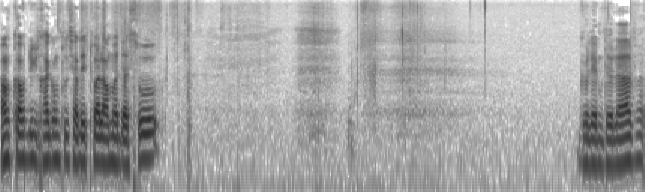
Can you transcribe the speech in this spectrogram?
Encore du dragon poussière d'étoile en mode assaut. Golem de lave.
